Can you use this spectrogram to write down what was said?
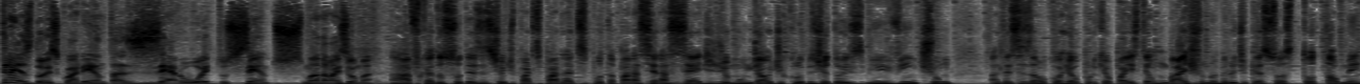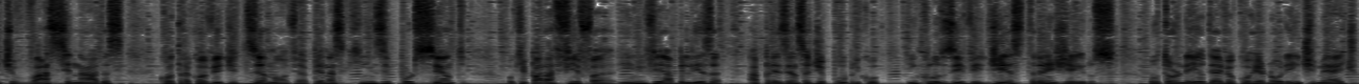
3240 0800. Manda mais uma. A África do Sul desistiu de participar da disputa para ser a sede de um Mundial de Clubes de 2021. A decisão ocorreu porque o país tem um baixo número de pessoas totalmente vacinadas contra a Covid-19, apenas 15%, o que para a FIFA inviabiliza a presença de público, inclusive de estrangeiros. O torneio deve ocorrer no Oriente Médio,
